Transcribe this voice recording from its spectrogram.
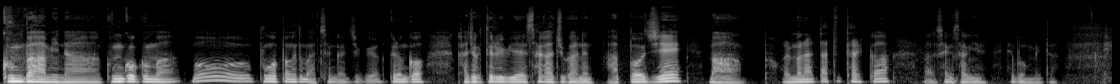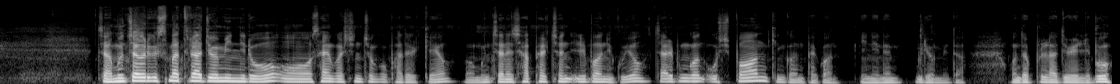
군밤이나 군고구마, 뭐 붕어빵도 마찬가지고요. 그런 거 가족들을 위해 사가지고 가는 아버지의 마음. 얼마나 따뜻할까 어, 생각해 봅니다. 자, 문자 그리고 스마트 라디오 미니로 어, 사연과 신청곡 받을게요. 어, 문자는 4 8001번이고요. 짧은 건 50원, 긴 건 100원, 미니는 무료입니다. 원더풀 라디오 1, 2부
